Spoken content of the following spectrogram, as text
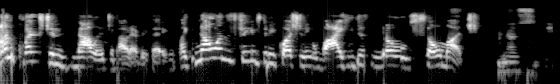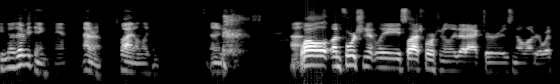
unquestioned knowledge about everything. Like no one seems to be questioning why he just knows so much. He knows he knows everything, man. I don't know. That's why I don't like him. I don't know. Uh, Well, unfortunately slash fortunately, that actor is no longer with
